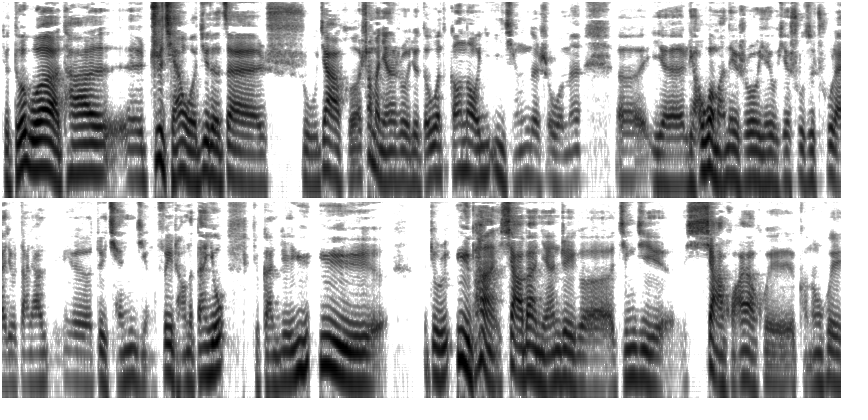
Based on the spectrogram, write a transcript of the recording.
就德国啊，它呃之前我记得在暑假和上半年的时候，就德国刚闹疫情的时候，我们呃也聊过嘛。那时候也有些数字出来，就大家呃对前景非常的担忧，就感觉预预就是预判下半年这个经济下滑呀，会可能会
